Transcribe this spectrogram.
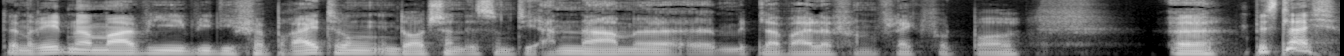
dann reden wir mal, wie, wie die Verbreitung in Deutschland ist und die Annahme äh, mittlerweile von Flag Football. Äh, bis gleich.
